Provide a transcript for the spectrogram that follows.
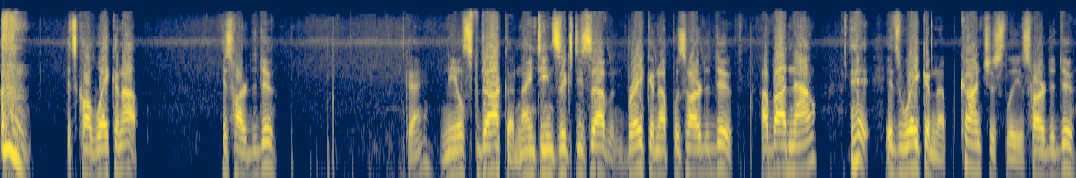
it's called waking up. It's hard to do. Okay, Neil Sedaka, 1967. Breaking up was hard to do. How about now? it's waking up consciously is hard to do.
